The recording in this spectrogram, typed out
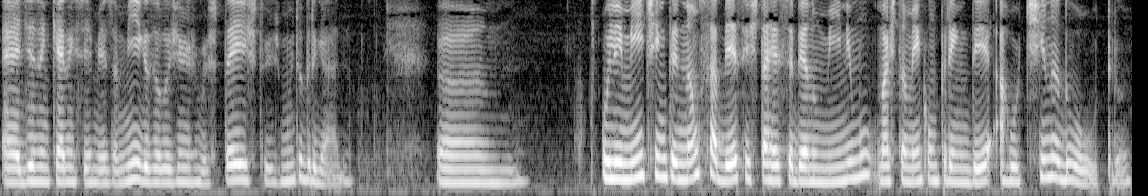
é, dizem que querem ser minhas amigas, elogiam os meus textos. Muito obrigada. Um, o limite entre não saber se está recebendo o mínimo, mas também compreender a rotina do outro.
